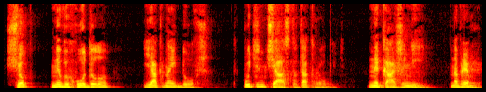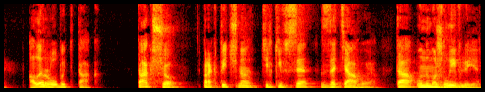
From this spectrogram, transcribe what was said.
щоб не виходило якнайдовше. Путін часто так робить. Не каже ні напряму, але робить так. Так, що практично тільки все затягує та унеможливлює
